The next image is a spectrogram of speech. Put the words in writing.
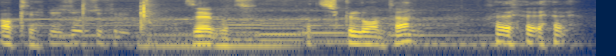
Okay, Bin so zufrieden. sehr gut. Hat sich gelohnt, ha?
